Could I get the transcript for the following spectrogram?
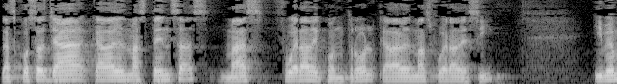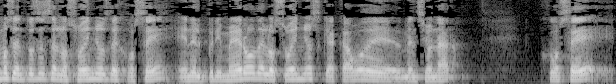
Las cosas ya cada vez más tensas, más fuera de control, cada vez más fuera de sí. Y vemos entonces en los sueños de José, en el primero de los sueños que acabo de mencionar, José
